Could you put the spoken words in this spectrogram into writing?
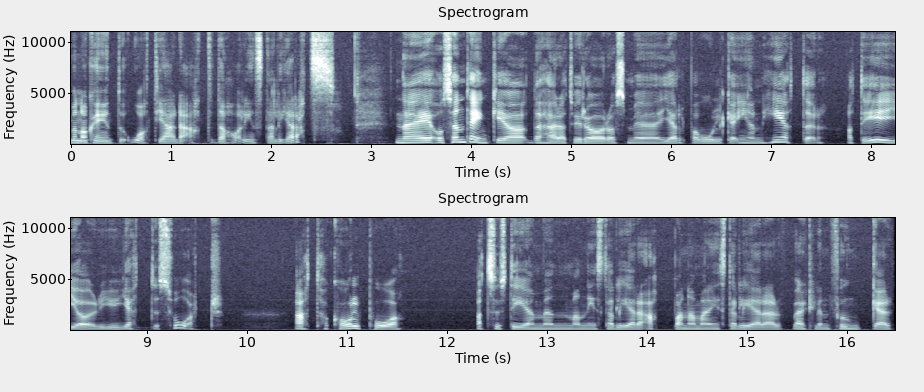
Men de kan ju inte åtgärda att det har installerats. Nej, och sen tänker jag det här att vi rör oss med hjälp av olika enheter. Att det gör det ju jättesvårt att ha koll på att systemen man installerar, apparna man installerar verkligen funkar.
